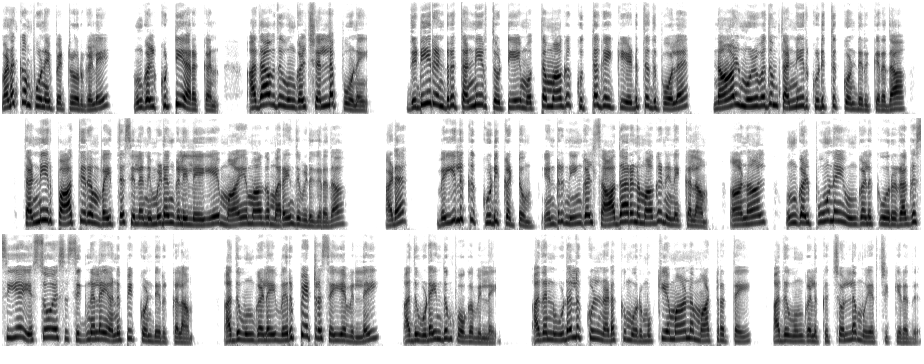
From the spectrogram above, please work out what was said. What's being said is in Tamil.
வணக்கம் பூனை பெற்றோர்களே உங்கள் குட்டி அரக்கன் அதாவது உங்கள் செல்லப் பூனை திடீரென்று தண்ணீர் தொட்டியை மொத்தமாக குத்தகைக்கு எடுத்தது போல நாள் முழுவதும் தண்ணீர் குடித்துக் கொண்டிருக்கிறதா? தண்ணீர் பாத்திரம் வைத்த சில நிமிடங்களிலேயே மாயமாக மறைந்து விடுகிறதா? அட வெயிலுக்கு குடிக்கட்டும் என்று நீங்கள் சாதாரணமாக நினைக்கலாம். ஆனால் உங்கள் பூனை உங்களுக்கு ஒரு ரகசிய எஸ்ஓஎஸ் சிக்னலை அனுப்பிக் கொண்டிருக்கலாம். அது உங்களை வெறுப்பேற்ற செய்யவில்லை அது உடைந்தும் போகவில்லை. அதன் உடலுக்குள் நடக்கும் ஒரு முக்கியமான மாற்றத்தை அது உங்களுக்குச் சொல்ல முயற்சிக்கிறது.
